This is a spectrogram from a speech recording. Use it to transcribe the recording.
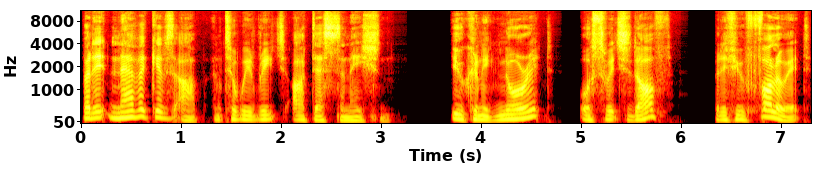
But it never gives up until we reach our destination. You can ignore it or switch it off, but if you follow it,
